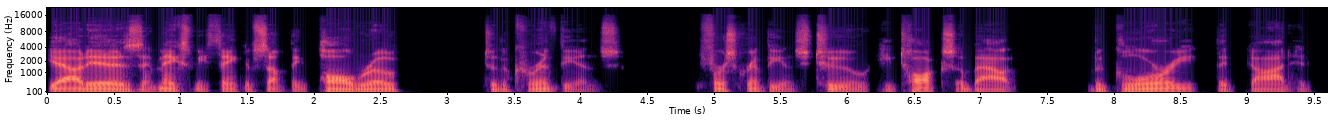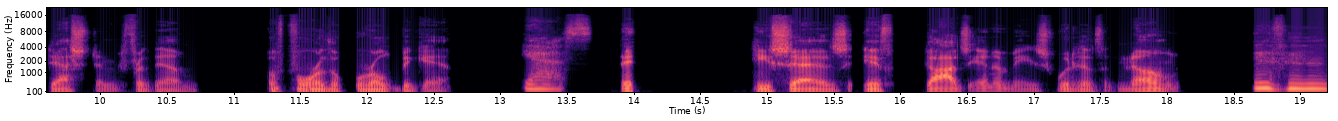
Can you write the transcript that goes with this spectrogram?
Yeah, it is. It makes me think of something Paul wrote to the Corinthians, First Corinthians 2. He talks about the glory that God had destined for them before the world began. Yes. He says, if God's enemies would have known, Mm-hmm.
